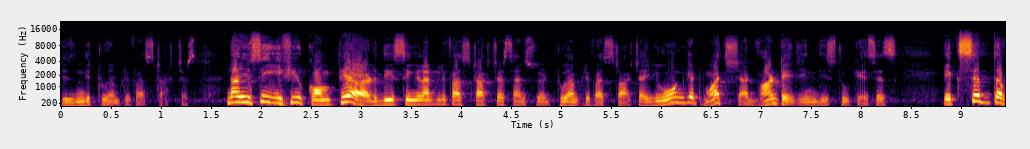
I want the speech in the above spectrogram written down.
using the two amplifier structures. Now, you see if you compare these single amplifier structures and two amplifier structure, you won't get much advantage in these two cases except the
